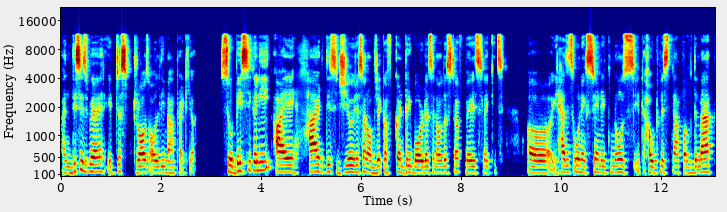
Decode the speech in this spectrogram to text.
and this is where it just draws all the map right here. So basically I had this GeoJSON object of country borders and all the stuff where it's like it's uh, it has its own extent. It knows it how to snap out the map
